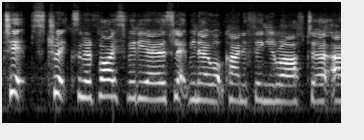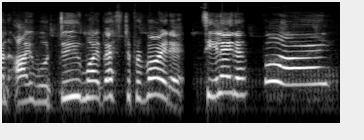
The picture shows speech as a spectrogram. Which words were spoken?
tips, tricks and advice videos, let me know what kind of thing you're after and I will do my best to provide it. See you later. Bye.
